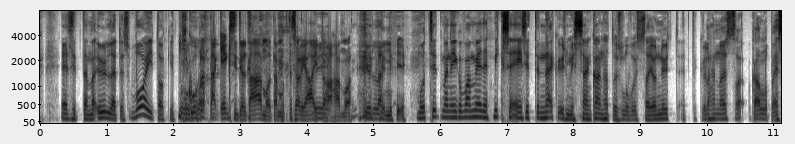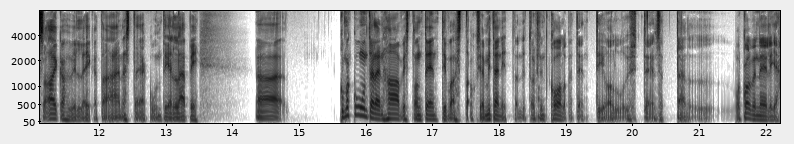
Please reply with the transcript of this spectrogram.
esittämä yllätys voi toki tulla. Kuulostaa keksityltä aamulta, mutta se oli aitoa niin, hamo. Kyllä, niin. mutta sitten mä niinku vaan mietin, että miksi se ei sitten näkyisi missään kannatusluvuissa jo nyt. Että kyllähän noissa kallupeissa aika hyvin leikataan äänestäjäkuntien läpi. Äh, kun mä kuuntelen Haaviston tenttivastauksia, mitä niitä on nyt, onko nyt kolme tenttiä ollut yhteensä tällä, kolme neljä,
